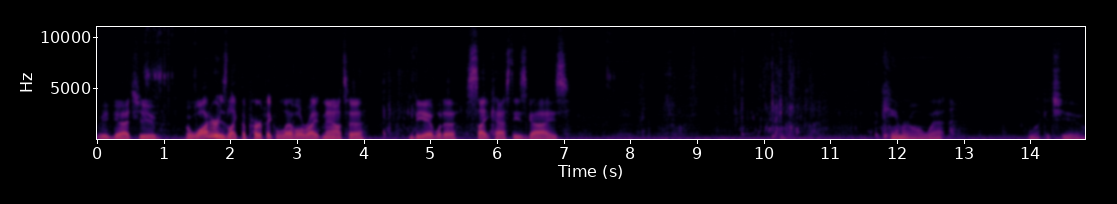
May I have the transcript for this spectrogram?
We got you. The water is like the perfect level right now to be able to sight cast these guys. The camera all wet. Look at you.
